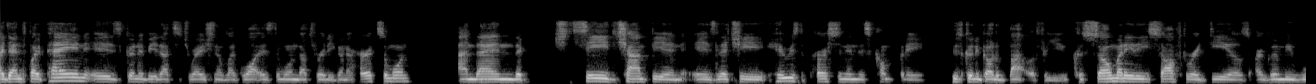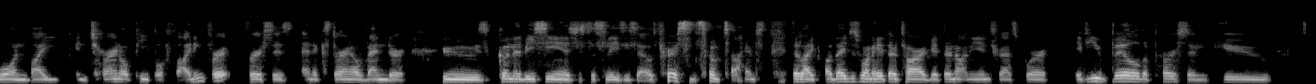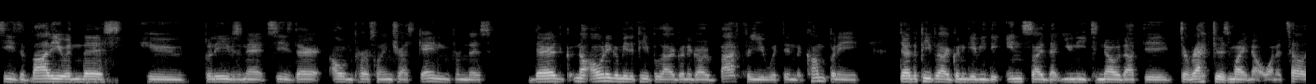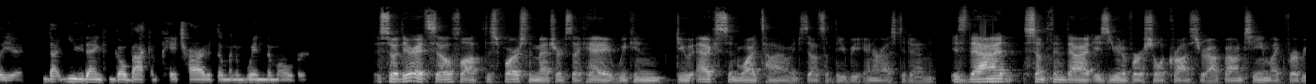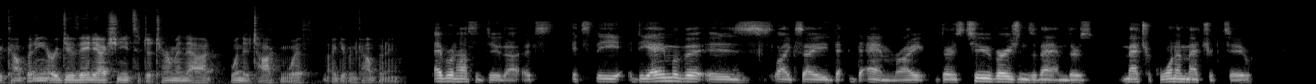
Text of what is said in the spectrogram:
Identify pain is going to be that situation of like what is the one that's really going to hurt someone, and then the seed champion is literally who is the person in this company who's going to go to battle for you? Because so many of these software deals are going to be won by internal people fighting for it versus an external vendor who's going to be seen as just a sleazy salesperson sometimes. They're like oh they just want to hit their target. They're not in the interest. Where if you build a person who sees the value in this who believes in it sees their own personal interest gaining from this they're not only going to be the people that are going to go back for you within the company they're the people that are going to give you the insight that you need to know that the directors might not want to tell you that you then can go back and pitch hard at them and win them over so there at SalesLoft, as far as the metrics, like, hey, we can do X and Y time, is that something you'd be interested in? Is that something that is universal across your outbound team, like for every company, or do they actually need to determine that when they're talking with a given company? Everyone has to do that. It's it's the the aim of it is like say the, the M, right? There's two versions of M. There's metric one and metric two.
